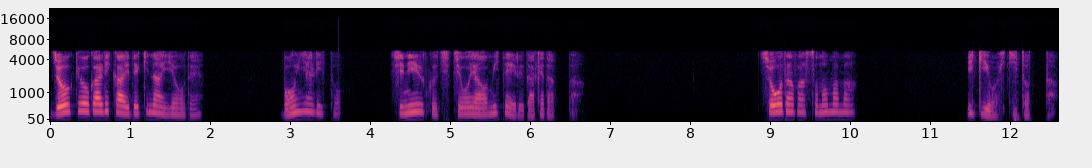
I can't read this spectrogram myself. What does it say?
状況が理解できないようで、ぼんやりと死にゆく父親を見ているだけだった。正田はそのまま息を引き取った。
